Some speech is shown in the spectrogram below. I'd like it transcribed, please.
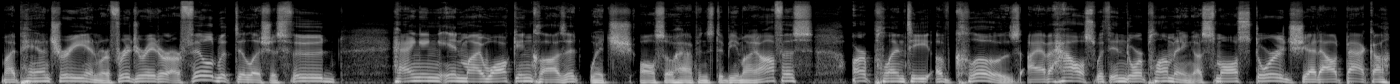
My pantry and refrigerator are filled with delicious food. Hanging in my walk in closet, which also happens to be my office, are plenty of clothes. I have a house with indoor plumbing, a small storage shed out back, a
